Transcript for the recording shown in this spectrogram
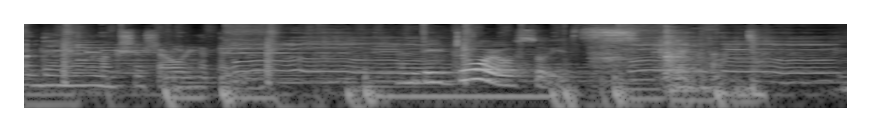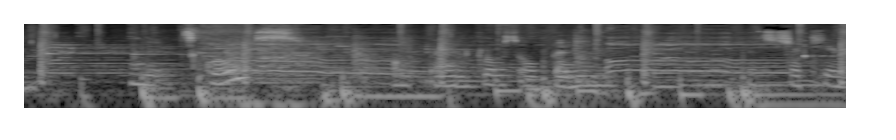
And then magsha-shower na tayo. And the door also is like that. And it's closed. Open, close, open. Let's check here.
